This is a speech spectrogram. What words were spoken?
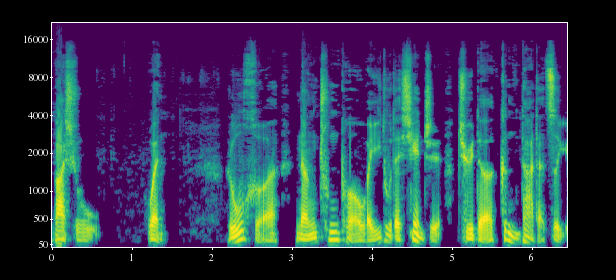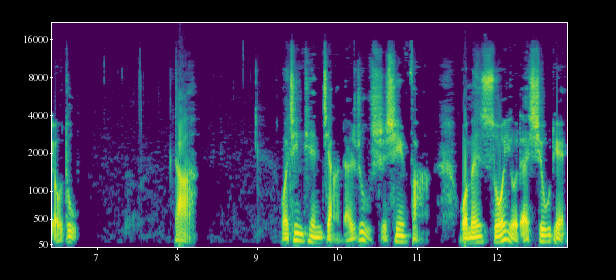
八十五，问：如何能冲破维度的限制，取得更大的自由度？答：我今天讲的入世心法，我们所有的修炼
